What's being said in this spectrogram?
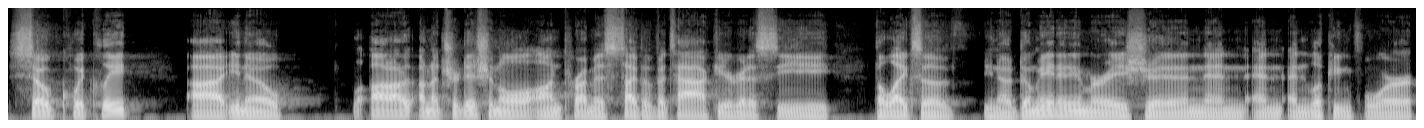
so quickly. Uh, you know, uh, on a traditional on-premise type of attack, you're going to see the likes of you know domain enumeration and and and looking for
